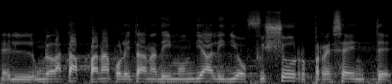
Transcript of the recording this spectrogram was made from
il, la tappa napoletana dei mondiali di offshore, presente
